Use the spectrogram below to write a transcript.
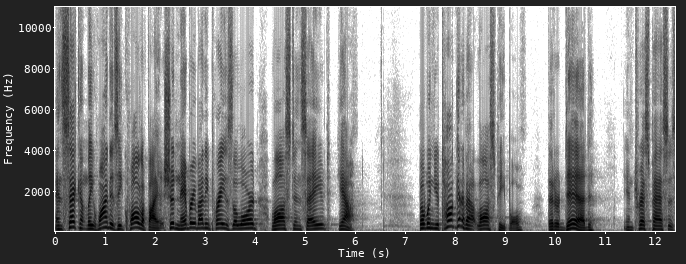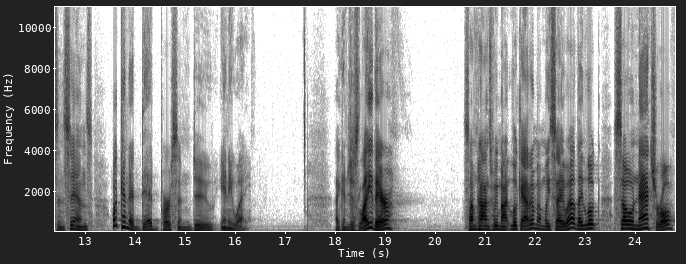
And secondly, why does he qualify it? Shouldn't everybody praise the Lord, lost and saved? Yeah. But when you're talking about lost people that are dead in trespasses and sins, what can a dead person do anyway? They can just lay there. Sometimes we might look at them and we say, well, they look so natural,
